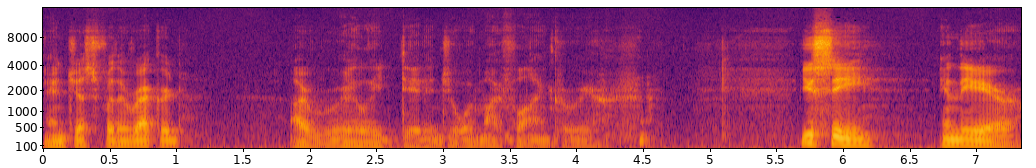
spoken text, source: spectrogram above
And just for the record, I really did enjoy my flying career. you see, in the air,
